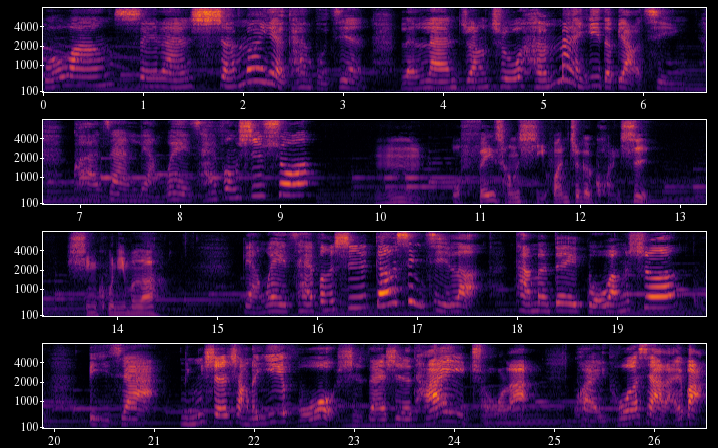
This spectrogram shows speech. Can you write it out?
国王虽然什么也看不见，仍然装出很满意的表情，夸赞两位裁缝师说：“嗯，我非常喜欢这个款式，辛苦你们了。”两位裁缝师高兴极了，他们对国王说。陛下，您身上的衣服实在是太丑了，快脱下来吧，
